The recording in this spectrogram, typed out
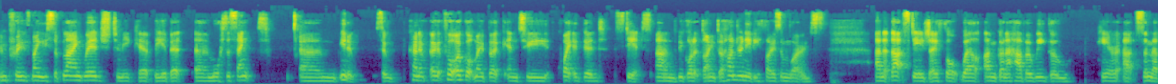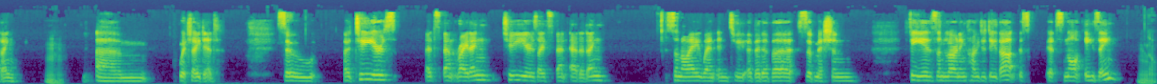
improve my use of language to make it be a bit uh, more succinct. Um, you know, so kind of I thought I got my book into quite a good state, and we got it down to 180,000 words. And at that stage, I thought, well, I'm going to have a wee go here at submitting, mm-hmm. um, which I did. So uh, two years I'd spent writing, two years I'd spent editing. So now I went into a bit of a submission phase and learning how to do that. It's, it's not easy. No.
